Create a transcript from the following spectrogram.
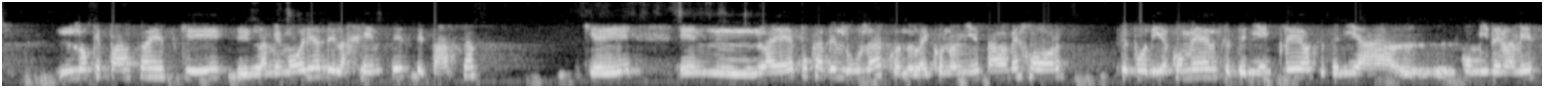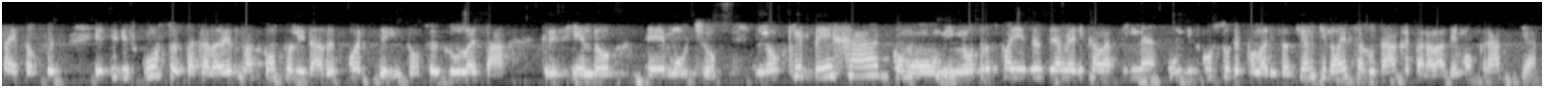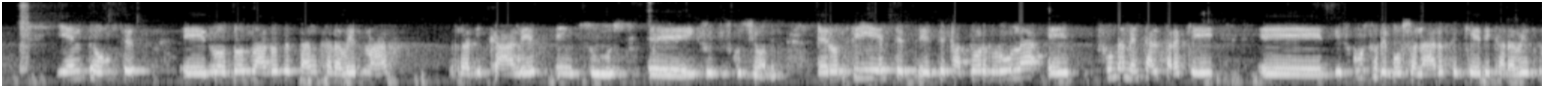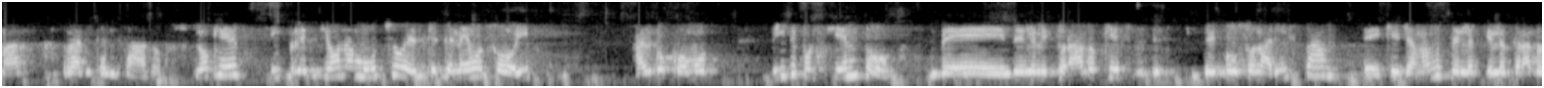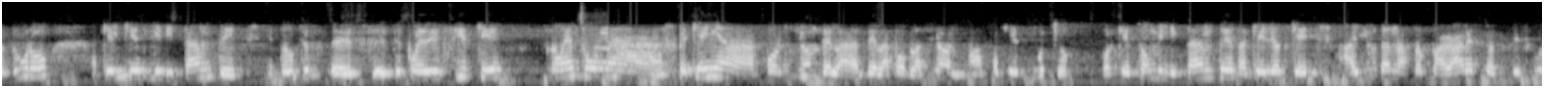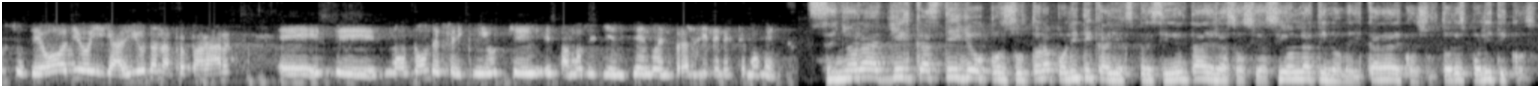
Lo que pasa es que en la memoria de la gente se pasa que en la época de Lula, cuando la economía estaba mejor, se podía comer, se tenía empleo, se tenía eh, comida en la mesa, entonces este discurso está cada vez más consolidado y fuerte, entonces Lula está creciendo eh, mucho. Lo que deja, como en otros países de América Latina, un discurso de polarización que no es saludable para la democracia. Y entonces eh, los dos lados están cada vez más radicales en sus, en sus discusiones pero sí este, este factor Lula es fundamental para que eh, el discurso de Bolsonaro se quede cada vez más radicalizado. Lo que impresiona mucho es que tenemos hoy algo como 20% de, del electorado que es, bolsonarista, eh, que llamamos del electorado duro, aquel que es militante. Entonces, eh, se puede decir que no es una pequeña porción de la, de la población, hasta que es mucho, porque son militantes, aquellos que ayudan a propagar estos discursos de odio y ayudan a propagar eh, este montón de fake news que estamos viviendo en Brasil en este momento. Señora Gil Castillo, consultora política y expresidenta de la Asociación Latinoamericana de Consultores Políticos,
